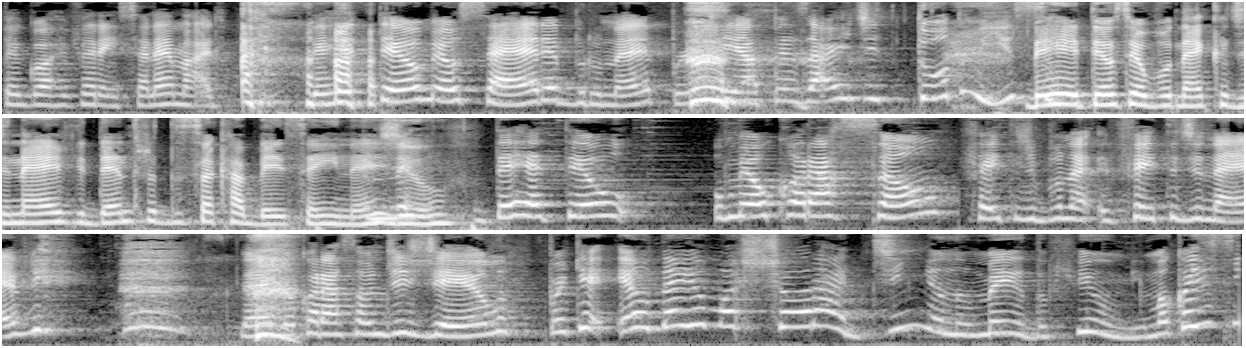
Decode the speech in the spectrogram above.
Pegou a referência, né, Mari? Derreteu meu cérebro, né? Porque apesar de tudo isso. Derreteu seu boneco de neve dentro da sua cabeça aí, né, Gil? Derreteu o meu coração feito de, feito de neve né? Meu coração de gelo. Porque eu dei uma choradinha no meio do filme. Uma coisa assim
